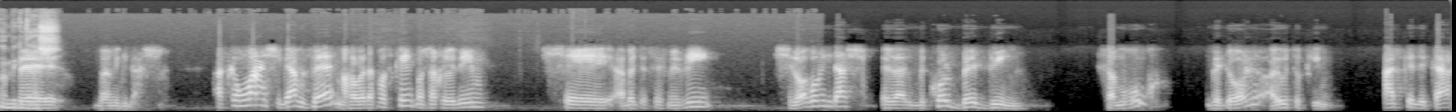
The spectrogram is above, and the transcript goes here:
במקדש. ב, במקדש. אז כמובן שגם זה, מחלוקת הפוסקים, כמו שאנחנו יודעים, שהבית יוסף מביא, שלא רק במקדש, אלא בכל בית דין סמוך גדול היו תוקעים. עד כדי כך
